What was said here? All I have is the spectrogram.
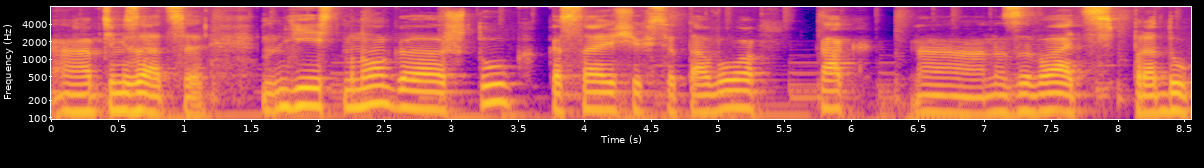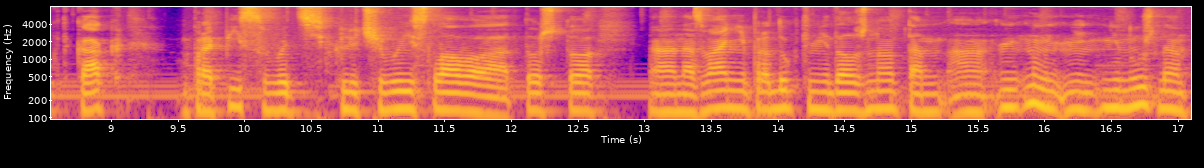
э, оптимизация. Есть много штук, касающихся того, как называть продукт, как прописывать ключевые слова, то, что а, название продукта не должно там, а, ну, не, не нужно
